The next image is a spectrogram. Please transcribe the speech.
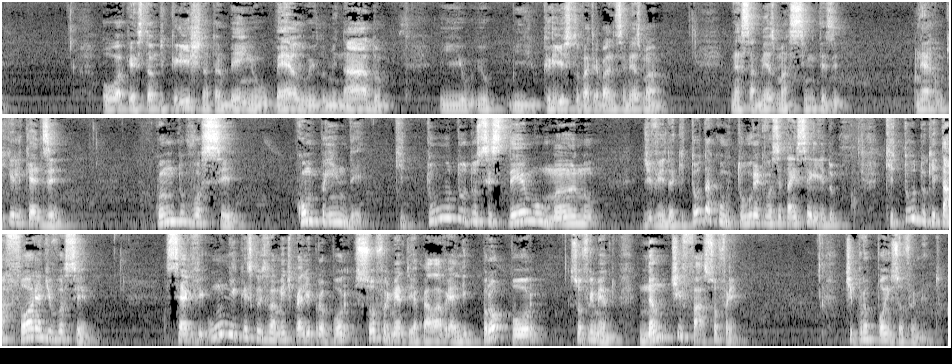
ou a questão de Krishna também, o belo, iluminado, e o, e o, e o Cristo vai trabalhar nessa mesma, nessa mesma síntese. Né? O que, que ele quer dizer? Quando você compreender que tudo do sistema humano de vida, que toda a cultura que você está inserido, que tudo que está fora de você serve única e exclusivamente para lhe propor sofrimento, e a palavra é lhe propor sofrimento, não te faz sofrer, te propõe sofrimento.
